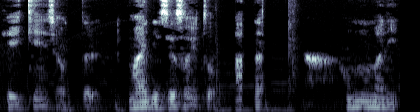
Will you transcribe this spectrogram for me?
平均者おったら、うまいですよ、そういう人。あ、だほんまに。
